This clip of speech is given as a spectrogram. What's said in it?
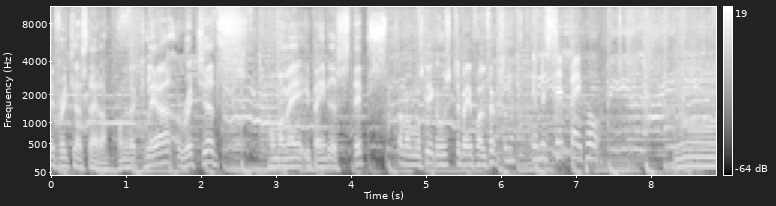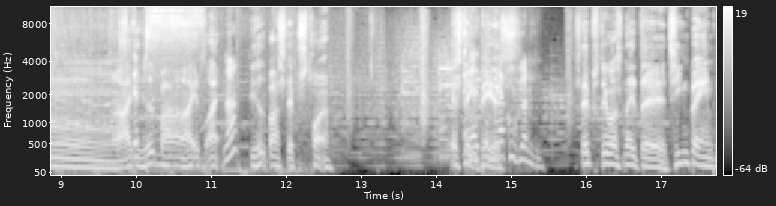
Cliff Richards datter. Hun hedder Claire Richards. Hun var med i bandet Steps, som man måske kan huske tilbage fra 90'erne. Det med sæt bagpå. Mm, nej, de Steps. hed bare, nej, nej, Nå? de hed bare Steps, tror jeg. Jeg, jeg, STPS. googler den lige. Steps, det var sådan et uh, teenband,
